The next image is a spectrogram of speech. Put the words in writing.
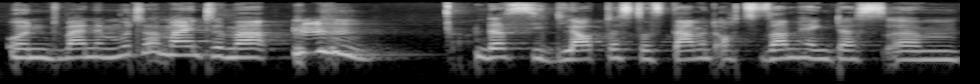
Und meine Mutter meinte mal, dass sie glaubt, dass das damit auch zusammenhängt, dass ähm,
